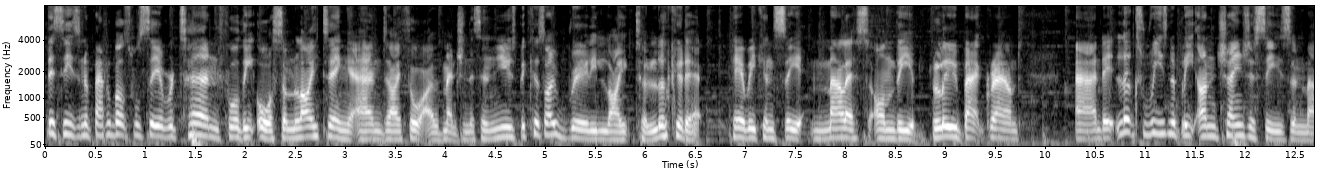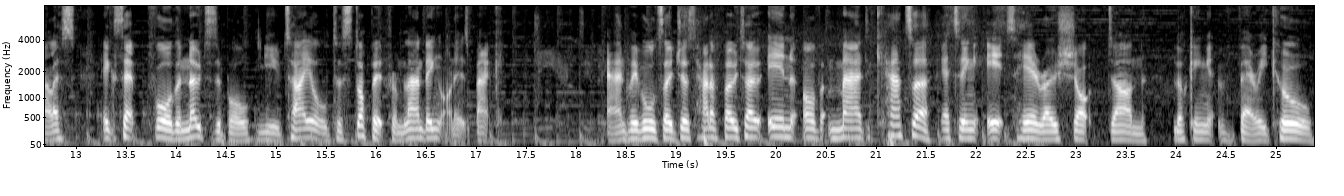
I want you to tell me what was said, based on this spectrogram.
This season of BattleBots will see a return for the awesome lighting, and I thought I would mention this in the news because I really like to look at it. Here we can see Malice on the blue background, and it looks reasonably unchanged this season, Malice, except for the noticeable new tail to stop it from landing on its back. And we've also just had a photo in of Mad Catter getting its hero shot done. looking very cool.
